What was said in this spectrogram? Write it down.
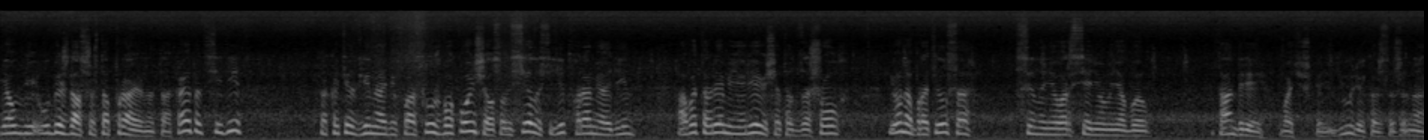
я уби- убеждал, что это правильно так. А этот сидит, как отец Геннадий, а служба кончилась, он сел и сидит в храме один. А в это время Юрьевич этот зашел, и он обратился, сын у него Арсений у меня был. Это Андрей, батюшка, Юлия, кажется, жена.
